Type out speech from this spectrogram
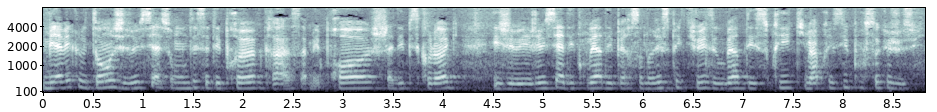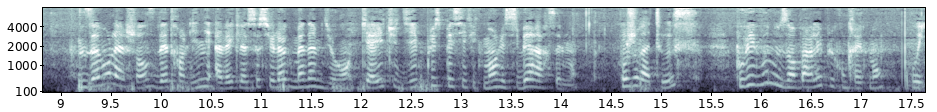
Mais avec le temps, j'ai réussi à surmonter cette épreuve grâce à mes proches, à des psychologues. Et j'ai réussi à découvrir des personnes respectueuses et ouvertes d'esprit qui m'apprécient pour ce que je suis. Nous avons la chance d'être en ligne avec la sociologue Madame Durand qui a étudié plus spécifiquement le cyberharcèlement. Bonjour à tous. Pouvez-vous nous en parler plus concrètement? Oui.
